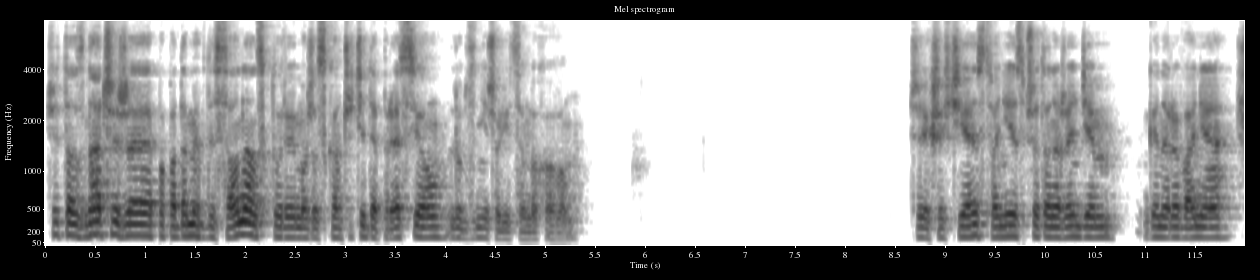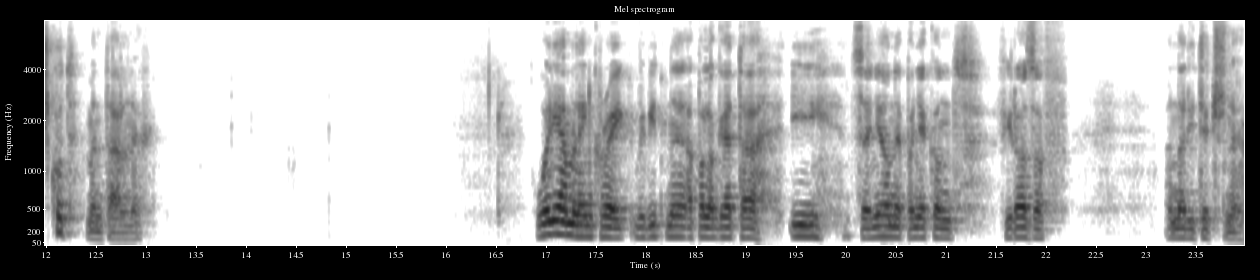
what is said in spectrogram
Czy to znaczy, że popadamy w dysonans, który może skończyć się depresją lub znieczolicą duchową? Czy chrześcijaństwo nie jest przeto narzędziem generowania szkód mentalnych? William Lane Craig, wybitny apologeta i ceniony poniekąd filozof analityczny,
